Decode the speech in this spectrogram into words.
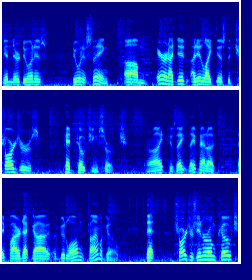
in there doing his doing his thing. Um, Aaron, I did I did like this the Chargers head coaching search, all right? Because they they've had a they fired that guy a good long time ago. That Chargers interim coach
